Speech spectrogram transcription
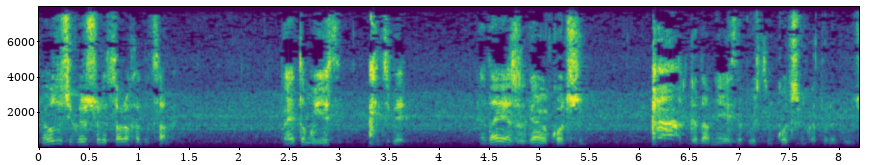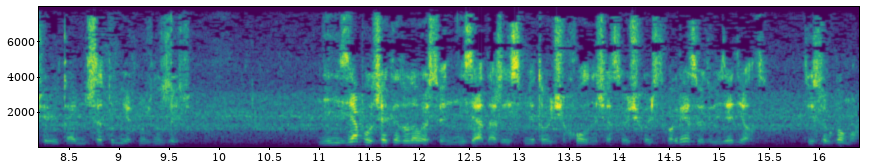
В любом случае говорю, что 40 это самое. Поэтому есть теперь, когда я сжигаю котшин, когда у меня есть, допустим, котшим, которые получили ритуальную чистоту, мне их нужно сжечь. Мне нельзя получать это удовольствие. Нельзя. Даже если мне это очень холодно сейчас и очень хочется погреться, это нельзя делать. Ты с другому.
